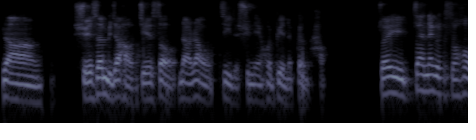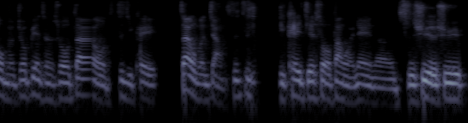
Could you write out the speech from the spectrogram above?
让学生比较好接受，那让我自己的训练会变得更好。所以在那个时候，我们就变成说，在我自己可以。在我们讲师自己可以接受的范围内呢，持续的去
